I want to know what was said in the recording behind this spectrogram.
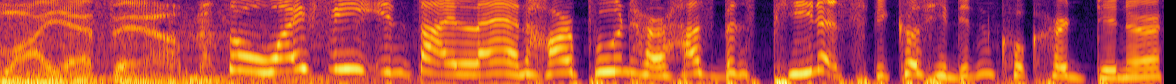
Fly FM. So, wifey in Thailand harpooned her husband's penis because he didn't cook her dinner.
